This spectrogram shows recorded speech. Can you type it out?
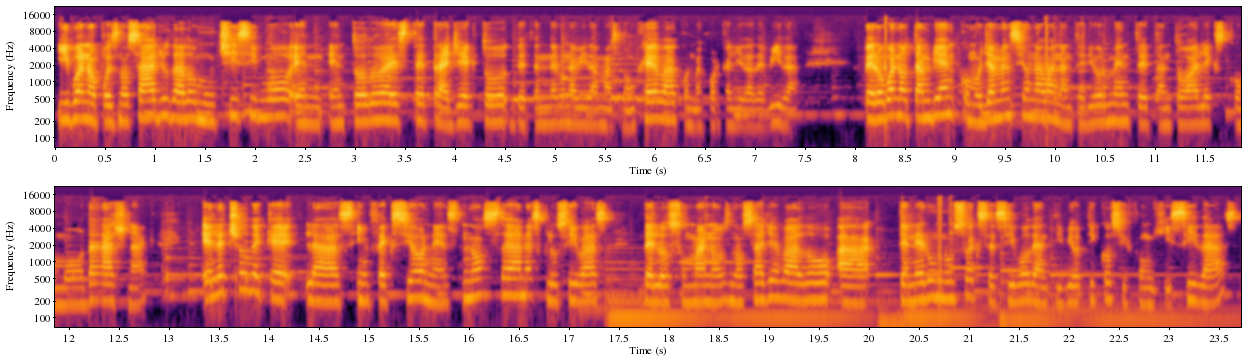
Y bueno, pues nos ha ayudado muchísimo en, en todo este trayecto de tener una vida más longeva, con mejor calidad de vida. Pero bueno, también, como ya mencionaban anteriormente, tanto Alex como Dashnak, el hecho de que las infecciones no sean exclusivas de los humanos nos ha llevado a tener un uso excesivo de antibióticos y fungicidas.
